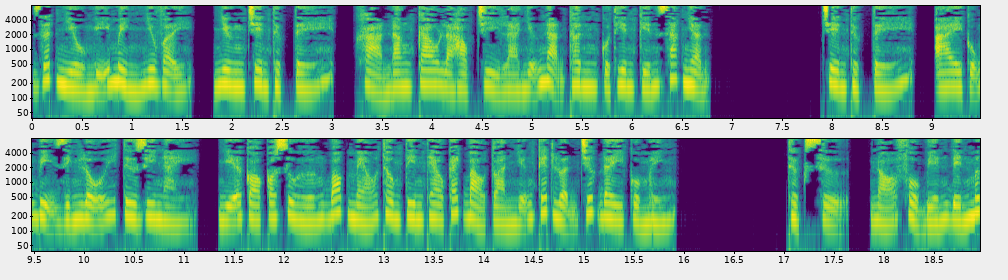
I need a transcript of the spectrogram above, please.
rất nhiều nghĩ mình như vậy, nhưng trên thực tế khả năng cao là học chỉ là những nạn thân của thiên kiến xác nhận. Trên thực tế ai cũng bị dính lỗi tư duy này nghĩa có có xu hướng bóp méo thông tin theo cách bảo toàn những kết luận trước đây của mình. Thực sự nó phổ biến đến mức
